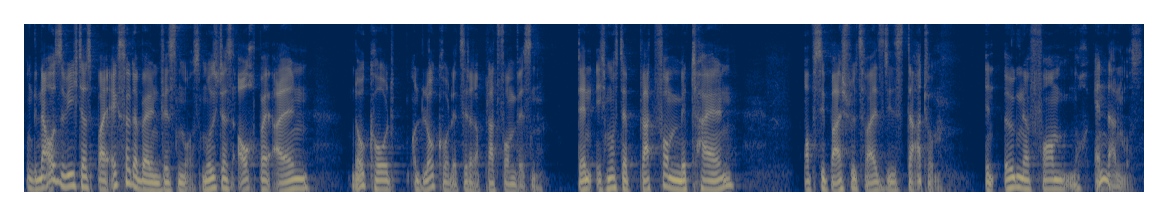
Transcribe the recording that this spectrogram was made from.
Und genauso wie ich das bei Excel-Tabellen wissen muss, muss ich das auch bei allen No-Code und Low-Code etc. Plattformen wissen. Denn ich muss der Plattform mitteilen, ob sie beispielsweise dieses Datum in irgendeiner Form noch ändern muss.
